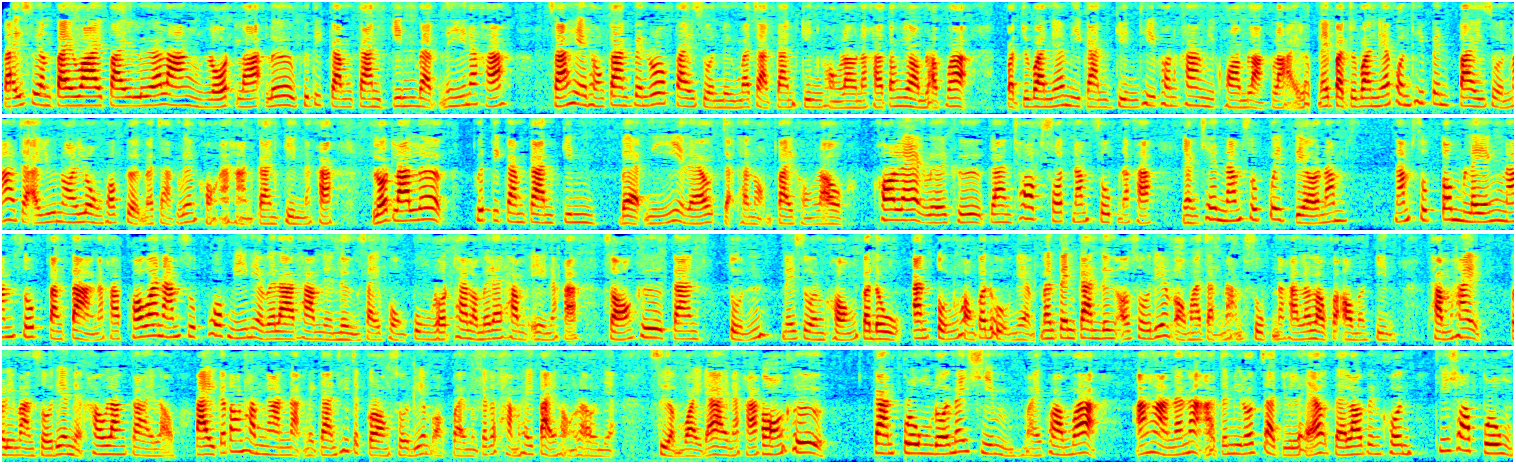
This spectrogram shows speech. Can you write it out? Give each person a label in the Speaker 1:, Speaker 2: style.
Speaker 1: ไตเสื่อมไตวายไตเรื้อรังลดละเลิกพฤติกรรมการกินแบบนี้นะคะ สาเหตุของการเป็นโรคไตส่วนหนึ่งมาจากการกินของเรานะคะ ต้องยอมรับว่าปัจจุบันนี้มีการกินที่ค่อนข้างมีความหลากหลายแล้วในปัจจุบันนี้คนที่เป็นไตส่วนมากจะอายุน้อยลง เพราะเกิดมาจากเรื่องของอาหารการกินนะคะ ลดละเลิกพฤติกรรมการกินแบบนี้แล้วจะถนอมไตของเรา ข้อแรกเลยคือการชอบซดน้ำซุปนะคะ อย่างเช่นน้ำซุปก๋วยเตี๋ยวน้ำ น้ำซุปต้มเล้งน้ำซุปต่างๆนะคะ เพราะว่าน้ำซุปพวกนี้เนี่ยเวลาทำเนี่ยหนึ่งใส่ผงปรุงรสถ้าเราไม่ได้ทำเองนะคะสองคือการตุ๋นในส่วนของกระดูก อันตุ๋นของกระดูกเนี่ยมันเป็นการดึงเอาโซเดียมออกมาจากน้ำซุปนะคะ แล้วเราก็เอามากินทำให้ปริมาณโซเดียมเนี่ยเข้าร่างกายเราไตก็ต้องทำงานหนักในการที่จะกรองโซเดียมออกไป มันก็จะทำให้ไตของเราเนี่ยเสื่อมไวได้นะคะสองคือ การปรุงโดยไม่ชิม หมายความว่า อาหารนั้นน่ะอาจจะมีรสจัดอยู่แล้ว แต่เราเป็นคนที่ชอบปรุง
